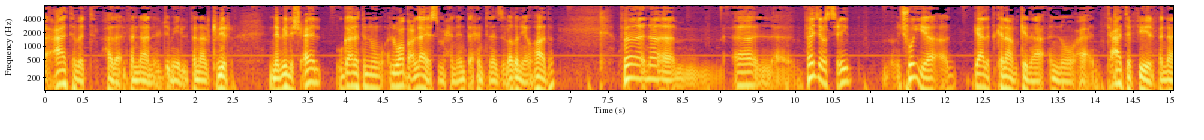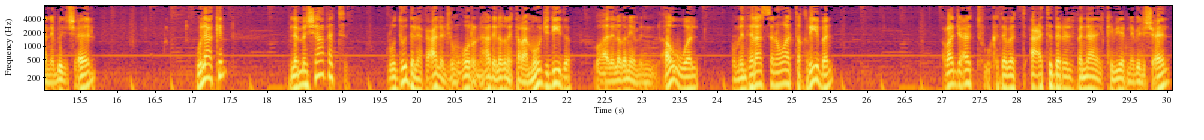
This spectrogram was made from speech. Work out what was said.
عاتبت هذا الفنان الجميل الفنان الكبير نبيل الشعيل وقالت إنه الوضع لا يسمح إن أنت الحين تنزل أغنية وهذا. فأنا فجر السعيد شوية قالت كلام كذا إنه تعاتب فيه الفنان نبيل شعيل ولكن لما شافت ردود الأفعال الجمهور إن هذه الأغنية ترى مو جديدة وهذه الأغنية من أول ومن ثلاث سنوات تقريبا رجعت وكتبت أعتذر للفنان الكبير نبيل شعيل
